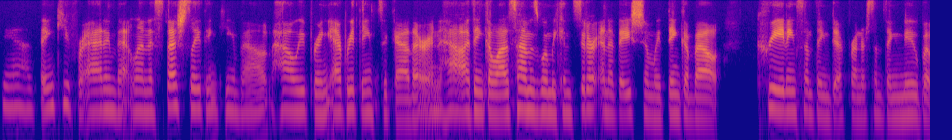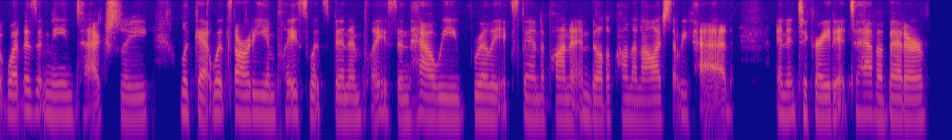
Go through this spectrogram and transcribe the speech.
Yeah, thank you for adding that, Lynn, especially thinking about how we bring everything together and how I think a lot of times when we consider innovation, we think about creating something different or something new, but what does it mean to actually look at what's already in place, what's been in place, and how we really expand upon it and build upon the knowledge that we've had and integrate it to have a better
